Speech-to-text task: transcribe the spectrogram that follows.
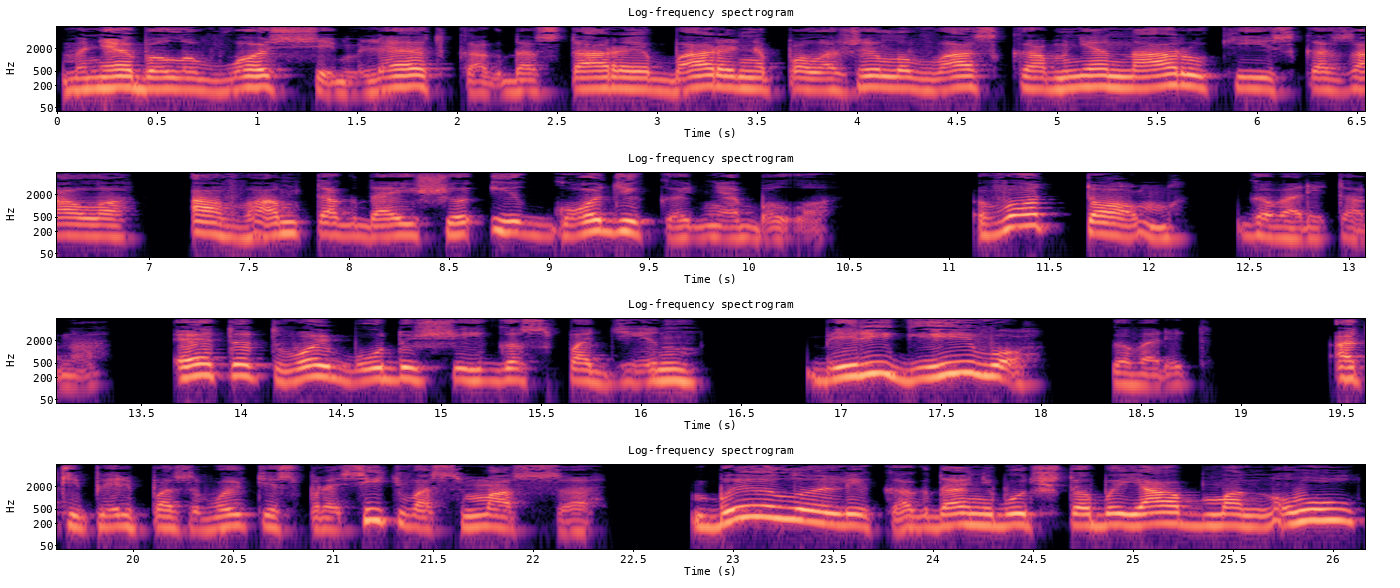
Мне было восемь лет, когда старая барыня положила вас ко мне на руки и сказала, а вам тогда еще и годика не было. «Вот, Том», — говорит она, — «это твой будущий господин. Береги его», — говорит. «А теперь позвольте спросить вас, масса, было ли когда-нибудь, чтобы я обманул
